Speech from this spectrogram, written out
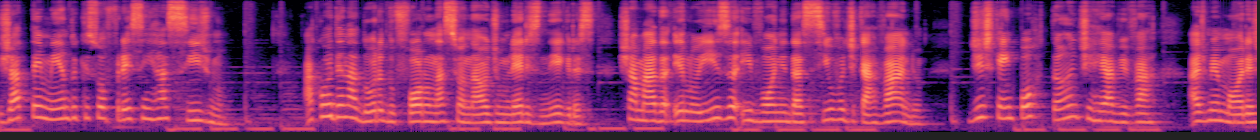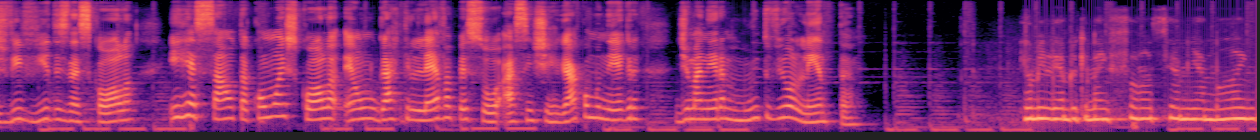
já temendo que sofressem racismo. A coordenadora do Fórum Nacional de Mulheres Negras, chamada Heloísa Ivone da Silva de Carvalho, diz que é importante reavivar as memórias vividas na escola e ressalta como a escola é um lugar que leva a pessoa a se enxergar como negra de maneira muito violenta. Eu me lembro que na infância minha mãe,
